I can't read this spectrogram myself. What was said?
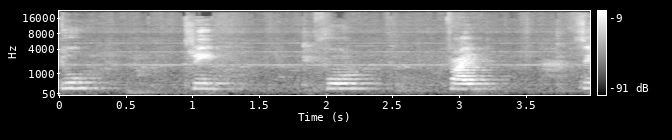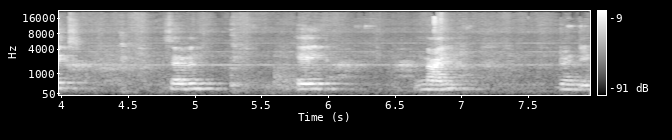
two three four, five, six, seven, eight, nine, twenty.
